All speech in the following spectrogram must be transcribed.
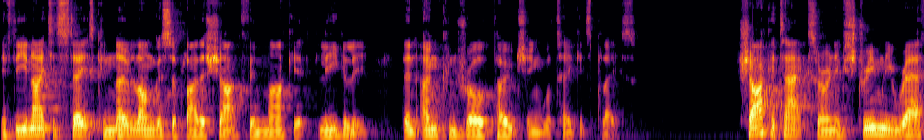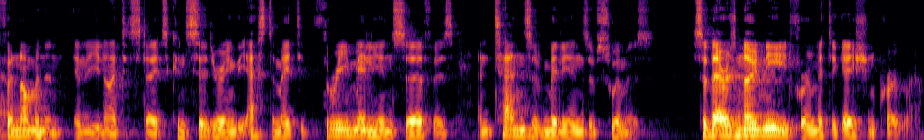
If the United States can no longer supply the shark fin market legally, then uncontrolled poaching will take its place. Shark attacks are an extremely rare phenomenon in the United States considering the estimated 3 million surfers and tens of millions of swimmers, so there is no need for a mitigation program.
